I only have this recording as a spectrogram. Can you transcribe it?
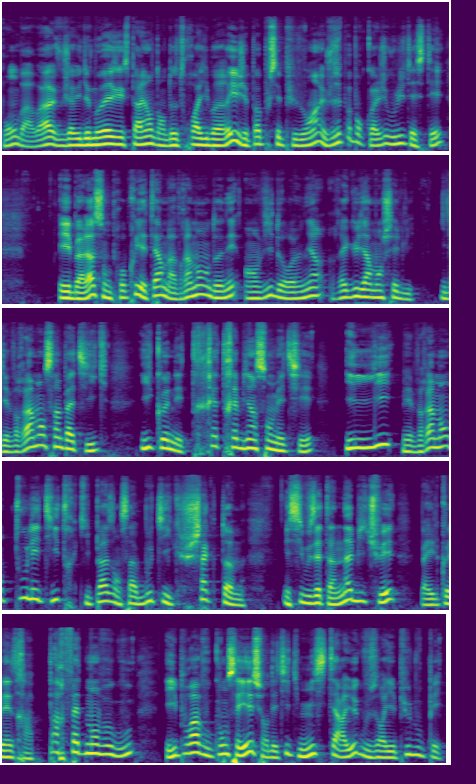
bon, bah voilà, vu que j'avais des mauvaises expériences dans 2-3 librairies, j'ai pas poussé plus loin, et je sais pas pourquoi, j'ai voulu tester. Et bah là, son propriétaire m'a vraiment donné envie de revenir régulièrement chez lui. Il est vraiment sympathique, il connaît très très bien son métier, il lit mais vraiment tous les titres qui passent dans sa boutique, chaque tome. Et si vous êtes un habitué, bah, il connaîtra parfaitement vos goûts et il pourra vous conseiller sur des titres mystérieux que vous auriez pu louper.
